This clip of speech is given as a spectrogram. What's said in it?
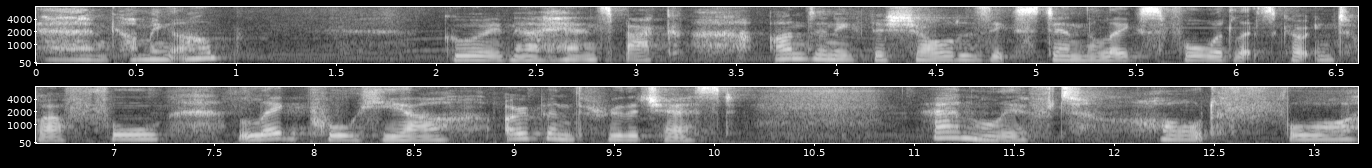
And coming up. Good. Now hands back underneath the shoulders, extend the legs forward. Let's go into our full leg pull here. Open through the chest and lift. Hold four,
